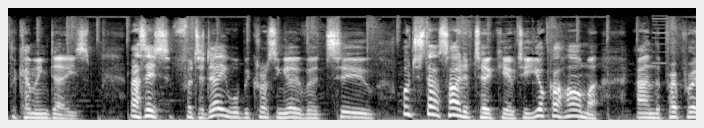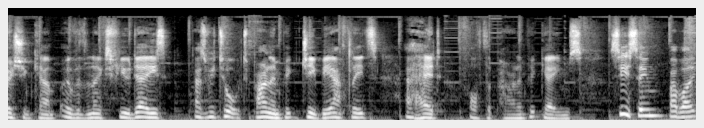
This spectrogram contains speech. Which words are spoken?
the coming days. That's it for today. We'll be crossing over to, well, just outside of Tokyo to Yokohama and the preparation camp over the next few days as we talk to Paralympic GB athletes ahead of the Paralympic Games. See you soon. Bye bye.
